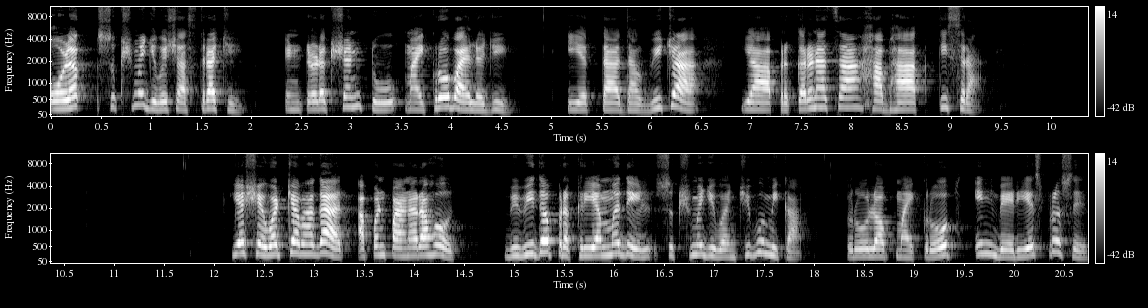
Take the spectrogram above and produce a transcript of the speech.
ओळख सूक्ष्मजीवशास्त्राची. इंट्रोडक्शन टू मायक्रोबायोलॉजी इयत्ता दहावीच्या या प्रकरणाचा हा भाग तिसरा. या शेवटच्या भागात आपण पाहणार आहोत विविध प्रक्रियांमधील सूक्ष्मजीवांची भूमिका role of microbes in various process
